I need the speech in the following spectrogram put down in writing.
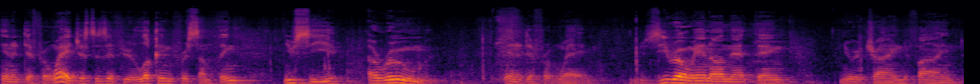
in a different way. Just as if you're looking for something, you see a room in a different way. You zero in on that thing you were trying to find.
